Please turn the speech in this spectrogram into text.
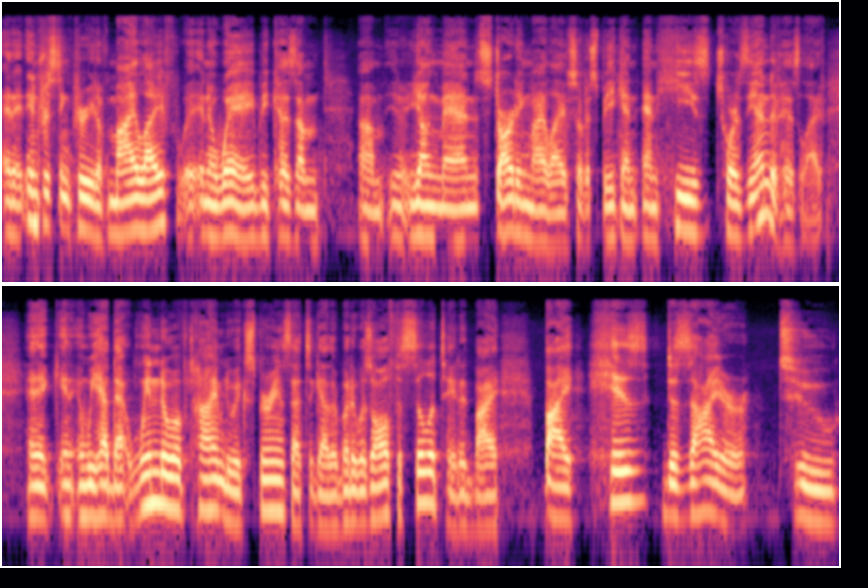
at an interesting period of my life, in a way, because I'm um, you know, young man starting my life, so to speak, and, and he's towards the end of his life. And, it, and, we had that window of time to experience that together, but it was all facilitated by, by his desire to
